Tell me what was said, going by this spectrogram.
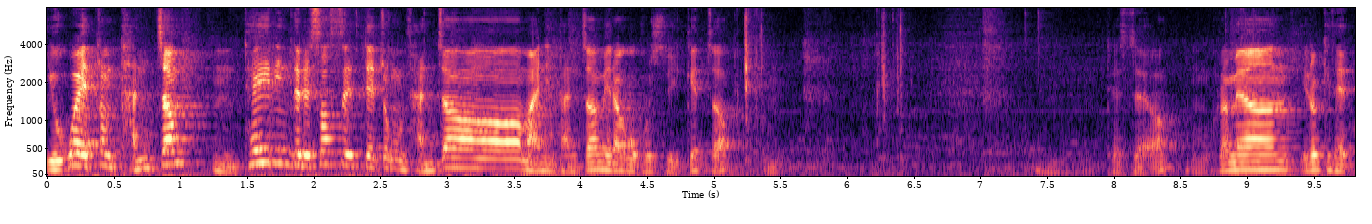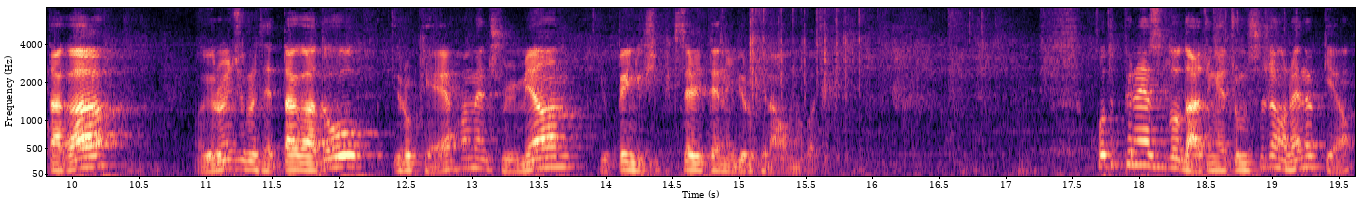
요거의 좀 단점? 음, 테일인드를 썼을 때 조금 단점 아닌 단점이라고 볼 수 있겠죠? 음. 음, 됐어요. 음, 그러면 이렇게 됐다가 어, 이런 식으로 됐다가도 이렇게 화면 줄면 660 픽셀일 때는 이렇게 나오는 거죠. 코드펜에서도 나중에 좀 수정을 해놓을게요.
